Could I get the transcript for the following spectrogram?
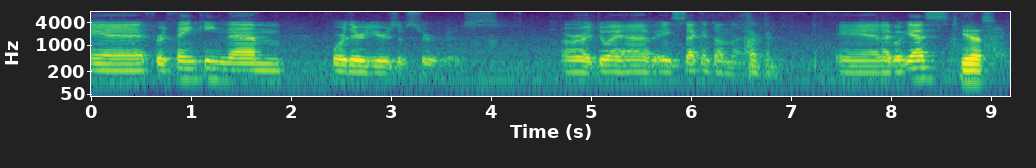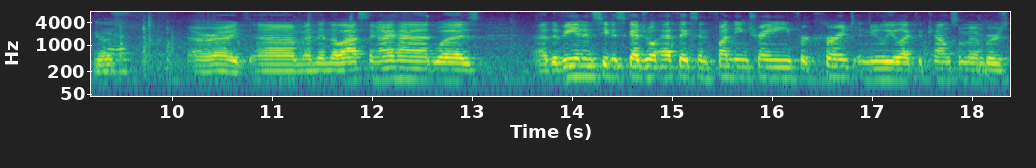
and for thanking them for their years of service. Alright, do I have a second on that? Second, And I vote yes. Yes, yes. Alright, um, and then the last thing I had was, uh, the VNNC to schedule ethics and funding training for current and newly elected council members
